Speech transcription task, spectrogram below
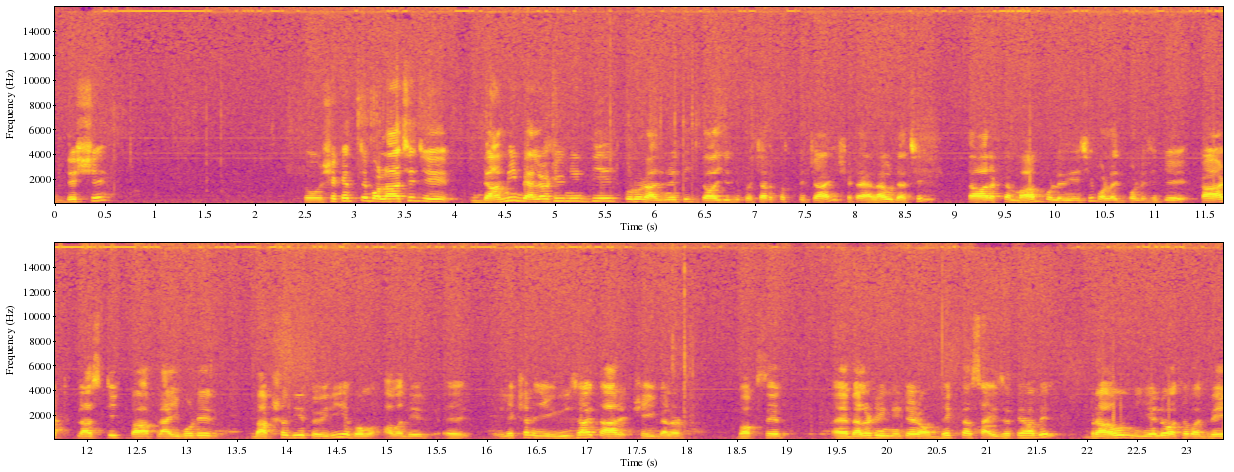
উদ্দেশ্যে। তো সেক্ষেত্রে বলা আছে যে, দামি ব্যালট ইউনিট দিয়ে কোনো রাজনৈতিক দল যদি প্রচার করতে চায়, সেটা অ্যালাউড আছে। তার একটা মাপ বলে দিয়েছে, বলে, বলেছে যে, কাঠ, প্লাস্টিক বা প্লাইবোর্ডের বাক্স দিয়ে তৈরি এবং আমাদের ইলেকশনে যে ইউজ হয়, তার সেই ব্যালট বক্সের ব্যালট ইউনিটের অর্ধেক তার সাইজ হতে হবে। ব্রাউন ইয়েলো অথবা গ্রে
